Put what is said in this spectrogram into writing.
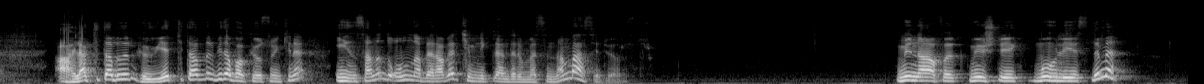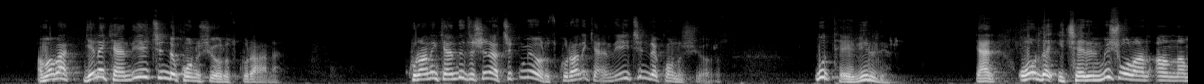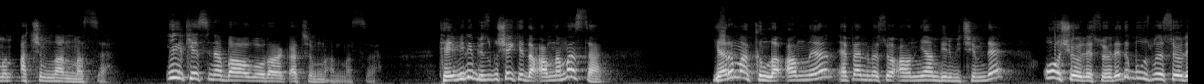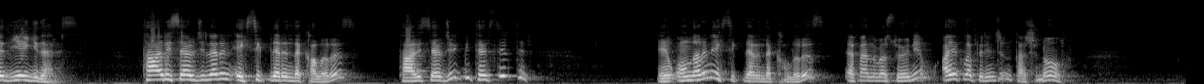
Ahlak kitabıdır, hüviyet kitabıdır. Bir de bakıyorsun ki ne? İnsanın da onunla beraber kimliklendirilmesinden bahsediyoruzdur. Münafık, müşrik, muhlis değil mi? Ama bak yine kendi içinde konuşuyoruz Kur'an'ı. Kur'an'ın kendi dışına çıkmıyoruz. Kur'an'ı kendi içinde konuşuyoruz. Bu tevildir. Yani orada içerilmiş olan anlamın açımlanması. ilkesine bağlı olarak açımlanması. Tevili biz bu şekilde anlamazsak yarım akılla anlayan, efendime söyle anlayan bir biçimde o şöyle söyledi, bu böyle söyledi diye gideriz. Tarihselcilerin eksiklerinde kalırız. Tarihselcilik bir tefsirdir. E, onların eksiklerinde kalırız. Efendime söyleyeyim ayıkla pirincin taşı ne olur?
